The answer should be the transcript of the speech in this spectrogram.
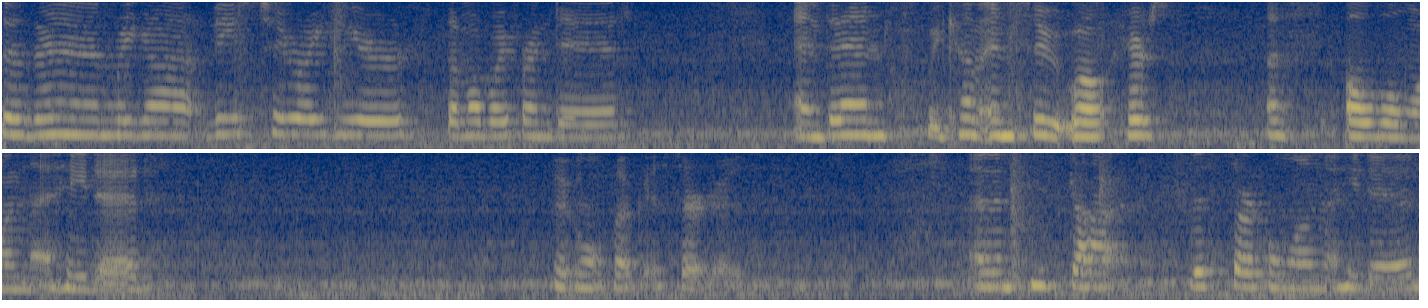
So then we got these two right here that my boyfriend did. And then we come into, well, here's a oval one that he did. It won't focus, there it goes. And then he's got this circle one that he did.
